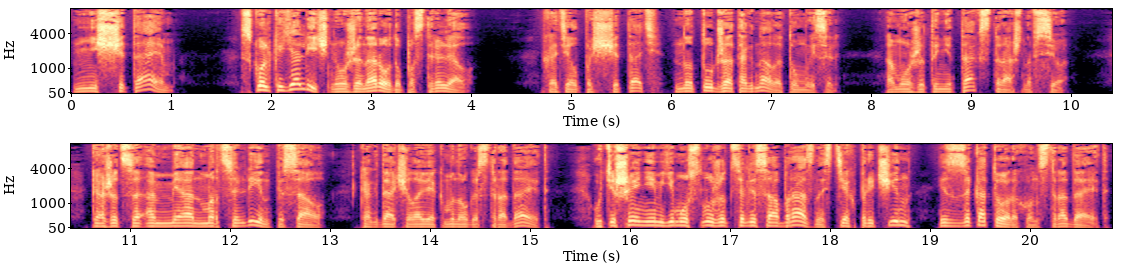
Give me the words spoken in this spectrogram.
не считаем? Сколько я лично уже народу пострелял? Хотел посчитать, но тут же отогнал эту мысль. А может, и не так страшно все? Кажется, Аммиан Марцелин писал, когда человек много страдает, утешением ему служит целесообразность тех причин, из-за которых он страдает.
